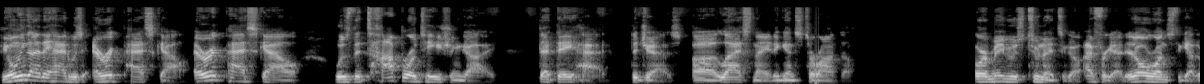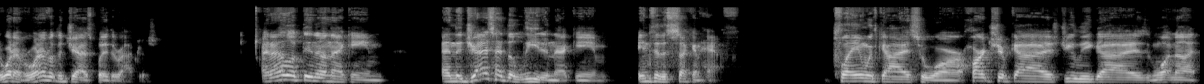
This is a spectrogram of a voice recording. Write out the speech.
The only guy they had was Eric Paschall. Eric Paschall was the top rotation guy that they had, the Jazz, uh, last night against Toronto. Or maybe it was two nights ago. I forget. It all runs together. Whatever. Whenever the Jazz played the Raptors. And I looked in on that game, and the Jazz had the lead in that game into the second half, playing with guys who are hardship guys, G League guys, and whatnot.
